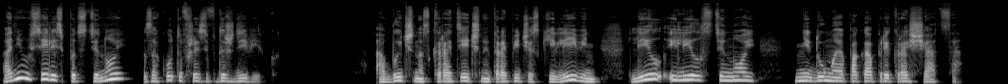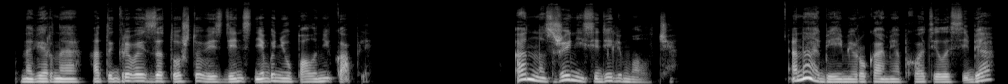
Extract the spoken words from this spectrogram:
они уселись под стеной, закутавшись в дождевик. Обычно скоротечный тропический ливень лил и лил стеной, не думая пока прекращаться. Наверное, отыгрываясь за то, что весь день с неба не упало ни капли. Анна с Женей сидели молча. Она обеими руками обхватила себя,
